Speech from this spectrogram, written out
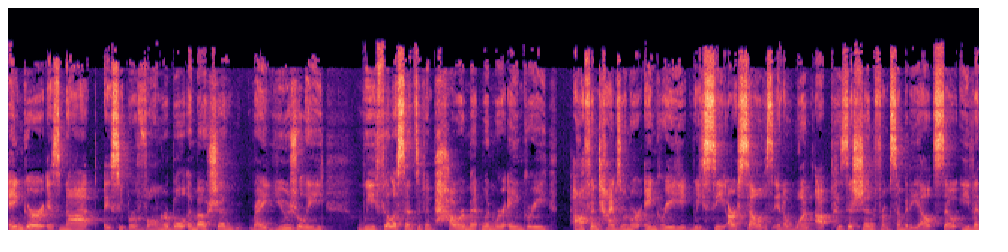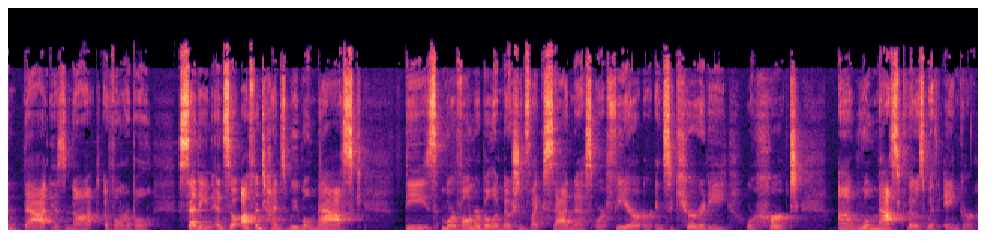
anger is not a super vulnerable emotion, right? Usually we feel a sense of empowerment when we're angry. Oftentimes, when we're angry, we see ourselves in a one up position from somebody else. So, even that is not a vulnerable setting. And so, oftentimes, we will mask these more vulnerable emotions like sadness or fear or insecurity or hurt um, will mask those with anger.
